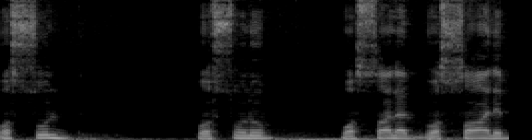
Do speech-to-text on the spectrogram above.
والصلب والصلب والصلب والصالب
